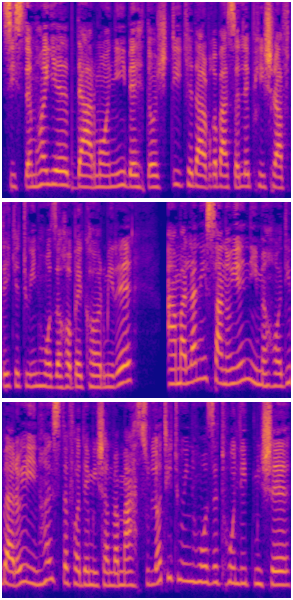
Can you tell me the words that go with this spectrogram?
سیستم های درمانی بهداشتی که در واقع وسایل پیشرفته که تو این حوزه ها به کار میره عملا این صنایع نیمه هادی برای اینها استفاده میشن و محصولاتی تو این حوزه تولید میشه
